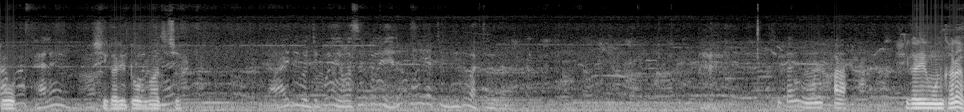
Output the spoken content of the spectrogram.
টোপ। শিকারি টোপ মারছে শিকারির মন খারাপ। শিকারির মন খারাপ?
